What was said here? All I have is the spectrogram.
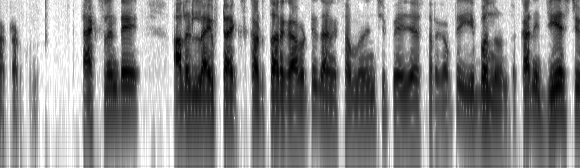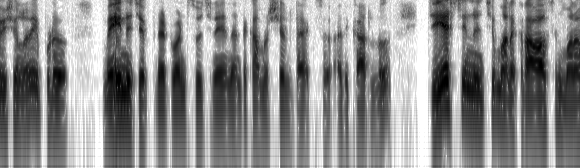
మాట్లాడుకుందాం. ట్యాక్స్లు అంటే ఆల్రెడీ లైఫ్ ట్యాక్స్ కడతారు కాబట్టి దానికి సంబంధించి పే చేస్తారు కాబట్టి ఇబ్బంది ఉంటుంది. కానీ జిఎస్టీ విషయంలో ఇప్పుడు మెయిన్ చెప్పినటువంటి సూచన ఏంటంటే కమర్షియల్ ట్యాక్స్ అధికారులు. జిఎస్టీ నుంచి మనకు రావాల్సిన మన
